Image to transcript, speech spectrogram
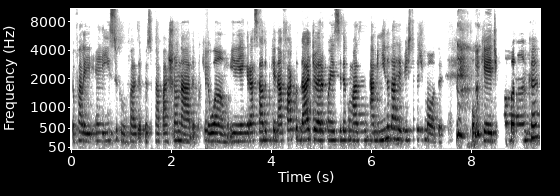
eu falei, é isso que eu vou fazer, porque eu sou apaixonada, porque eu amo. E é engraçado porque na faculdade eu era conhecida como a menina da revista de moda, porque tinha uma banca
